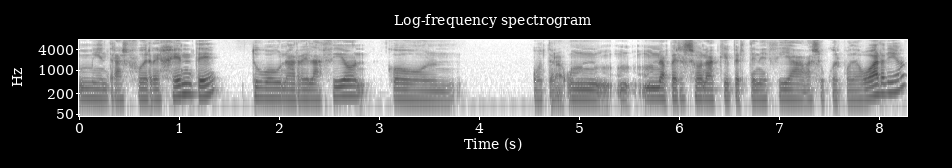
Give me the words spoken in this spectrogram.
mientras fue regente, tuvo una relación con otra, una persona que pertenecía a su cuerpo de guardia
